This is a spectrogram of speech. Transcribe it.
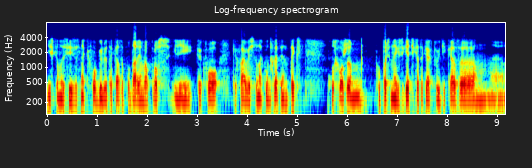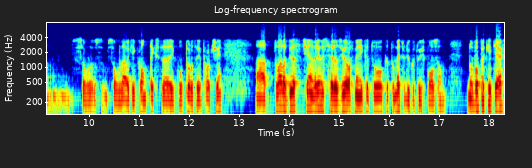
искам да си изясня какво Библията каза по даден въпрос или какво, каква е веста на конкретен текст, подхождам по пътя на екзегетиката, както и ти каза, съблюдавайки контекста и културата и прочее. Това, разбира се, че на време се развива в мене като, като методи, които използвам. Но въпреки тях,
